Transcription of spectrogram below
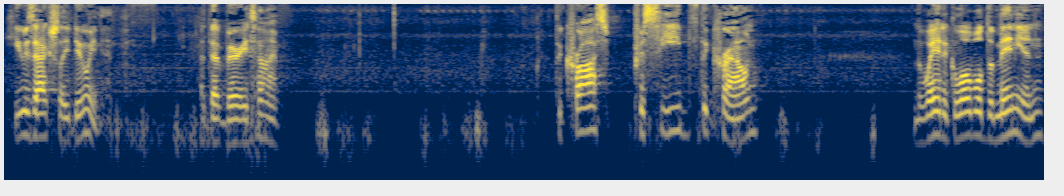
he was actually doing it at that very time. The cross precedes the crown. And the way to global dominion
